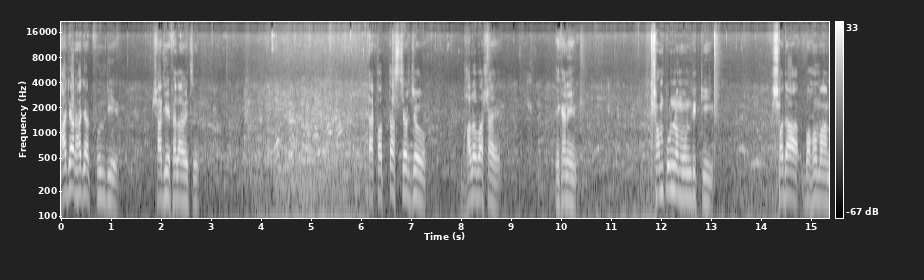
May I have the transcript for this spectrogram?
হাজার হাজার ফুল দিয়ে সাজিয়ে ফেলা হয়েছে। এক অত্যাশ্চর্য ভালোবাসায় এখানে সম্পূর্ণ মন্দিরটি সদা বহমান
